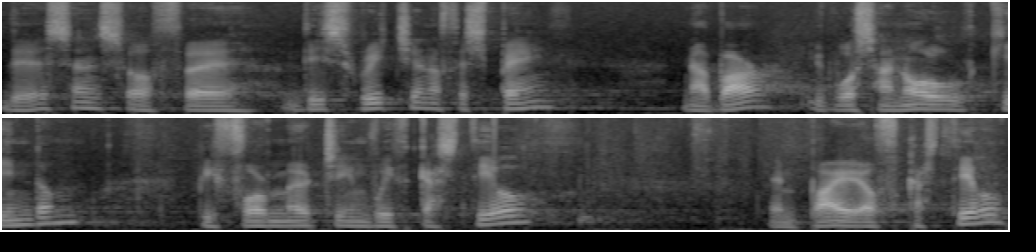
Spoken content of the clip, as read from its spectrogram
the essence of uh, this region of Spain, Navarre. It was an old kingdom before merging with Castile, the Empire of Castile.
